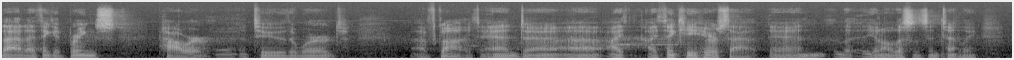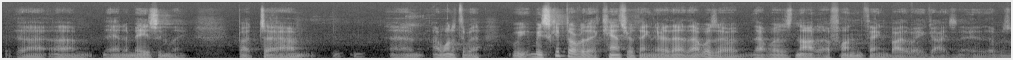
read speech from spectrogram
that. I think it brings power uh, to the word of God, and uh, uh, I I think He hears that and you know listens intently uh, um, and amazingly. But um, I wanted to. We, we skipped over the cancer thing there. That that was a that was not a fun thing, by the way, guys. That was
